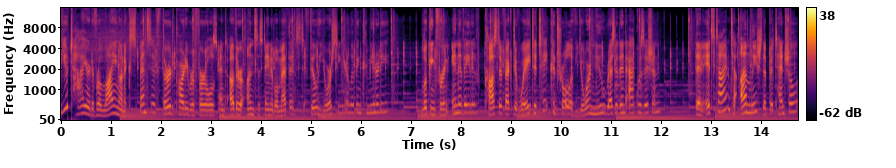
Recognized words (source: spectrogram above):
Are you tired of relying on expensive third party referrals and other unsustainable methods to fill your senior living community? Looking for an innovative, cost effective way to take control of your new resident acquisition? Then it's time to unleash the potential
